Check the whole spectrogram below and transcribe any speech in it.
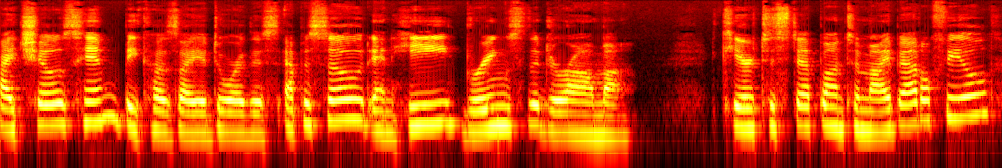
I chose him because I adore this episode and he brings the drama. Care to step onto my battlefield?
